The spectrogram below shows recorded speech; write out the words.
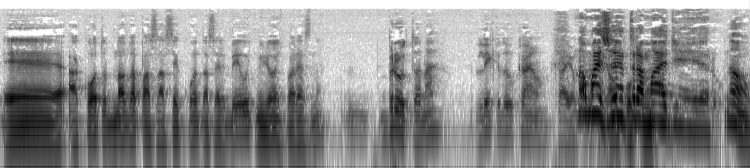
é, a cota do Náutico vai passar a ser quanto na Série B? 8 milhões, parece, né? Bruta, né? Líquido caiu. caiu Não, mas um entra pouquinho. mais dinheiro. Não,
